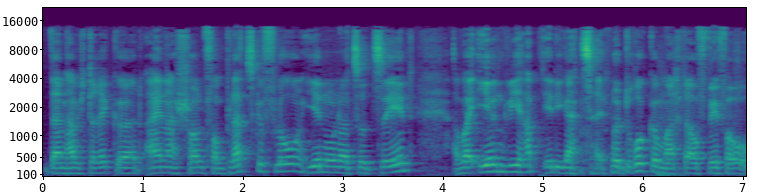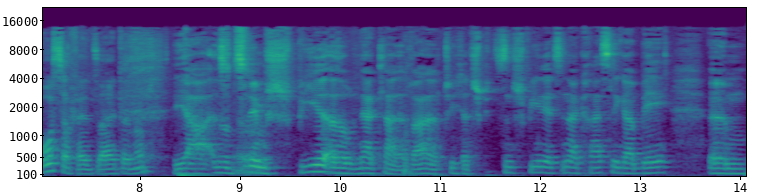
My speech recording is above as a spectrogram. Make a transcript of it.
dann habe ich direkt gehört, einer schon vom Platz geflogen, ihr nur noch zu zehnt. Aber irgendwie habt ihr die ganze Zeit nur Druck gemacht auf BVO Osterfeld-Seite, ne? Ja, also zu dem Spiel, also na klar, das war natürlich das Spitzenspiel jetzt in der Kreisliga B ähm,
